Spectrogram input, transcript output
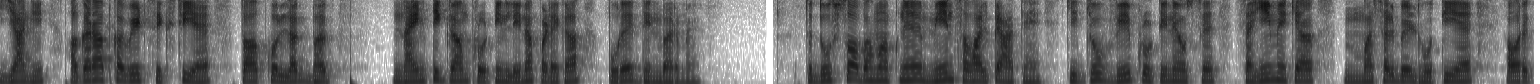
यानी अगर आपका वेट सिक्सटी है तो आपको लगभग नाइन्टी ग्राम प्रोटीन लेना पड़ेगा पूरे दिन भर में। तो दोस्तों, अब हम अपने मेन सवाल पे आते हैं कि जो वे प्रोटीन है, उससे सही में क्या मसल बिल्ड होती है और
